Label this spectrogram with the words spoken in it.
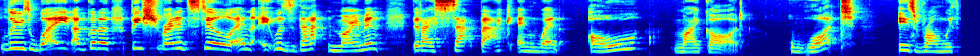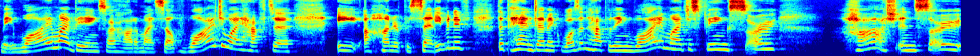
lose weight. I've gotta be shredded still. And it was that moment that I sat back and went, Oh my God, what? is wrong with me? Why am I being so hard on myself? Why do I have to eat 100%? Even if the pandemic wasn't happening, why am I just being so harsh and so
